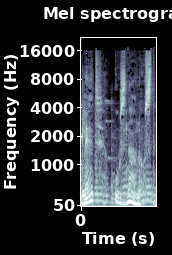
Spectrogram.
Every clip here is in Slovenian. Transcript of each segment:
Pogled v znanost.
